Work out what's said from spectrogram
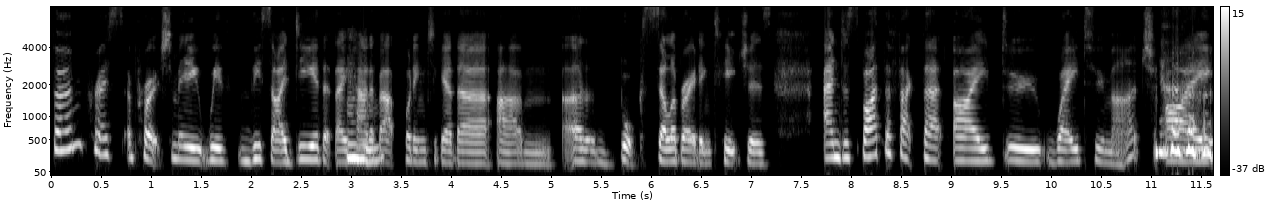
firm Press approached me with this idea that they mm-hmm. had about putting together um, a book celebrating teachers. And despite the fact that I do way too much, I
